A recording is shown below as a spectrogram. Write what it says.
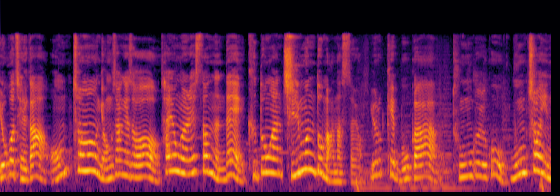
요거 제가 엄청 영상에서 사용을 했었는데 그동안 질문도 많았어요. 이렇게 뭐가 둥글고 뭉쳐있는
